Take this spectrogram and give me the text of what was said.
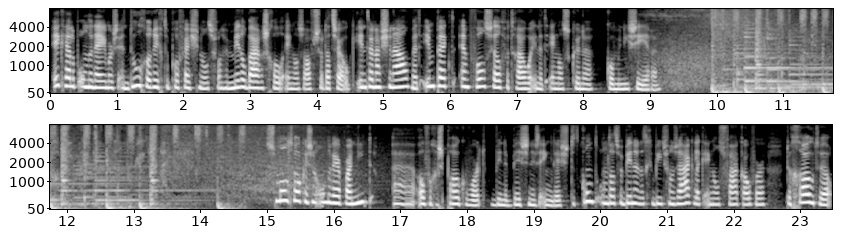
Ik help ondernemers en doelgerichte professionals van hun middelbare school Engels af, zodat zij ook internationaal met impact en vol zelfvertrouwen in het Engels kunnen communiceren. Smalltalk is een onderwerp waar niet uh, over gesproken wordt binnen business English. Dat komt omdat we binnen het gebied van zakelijk Engels vaak over de grote,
